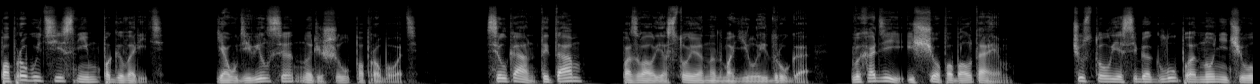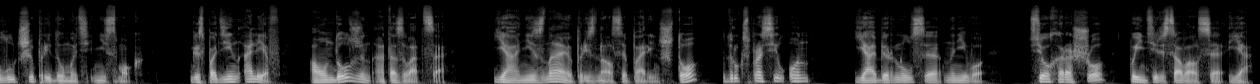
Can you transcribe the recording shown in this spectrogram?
Попробуйте с ним поговорить. Я удивился, но решил попробовать. Силкан, ты там? позвал я, стоя над могилой друга. Выходи, еще поболтаем. Чувствовал я себя глупо, но ничего лучше придумать не смог. Господин Алев, а он должен отозваться. Я не знаю, признался парень. Что? вдруг спросил он. Я обернулся на него. Все хорошо? поинтересовался я.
